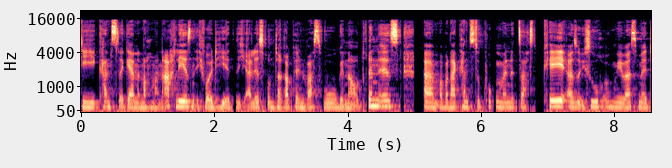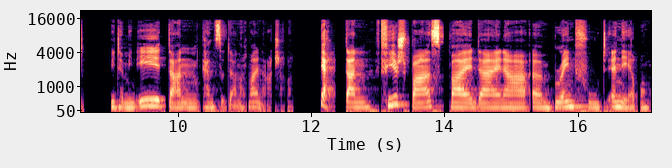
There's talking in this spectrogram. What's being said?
die kannst du gerne nochmal nachlesen. Ich wollte hier jetzt nicht alles runterrappeln, was wo genau drin ist. Ähm, aber da kannst du gucken, wenn du sagst, okay, also ich suche irgendwie was mit Vitamin E, dann kannst du da nochmal nachschauen. Ja, dann viel Spaß bei deiner ähm, Brain Food Ernährung.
